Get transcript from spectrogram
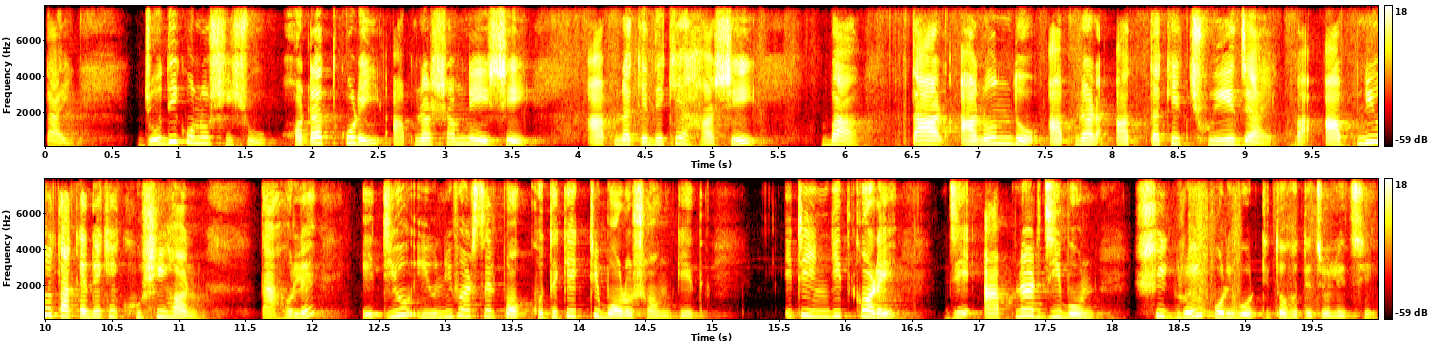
তাই, যদি কোনো শিশু হঠাৎ করেই আপনার সামনে এসে আপনাকে দেখে হাসে বা তার আনন্দ আপনার আত্মাকে ছুঁয়ে যায় বা আপনিও তাকে দেখে খুশি হন, তাহলে এটিও ইউনিভার্সের পক্ষ থেকে একটি বড় সংকেত। এটি ইঙ্গিত করে যে আপনার জীবন শীঘ্রই পরিবর্তিত হতে চলেছে।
